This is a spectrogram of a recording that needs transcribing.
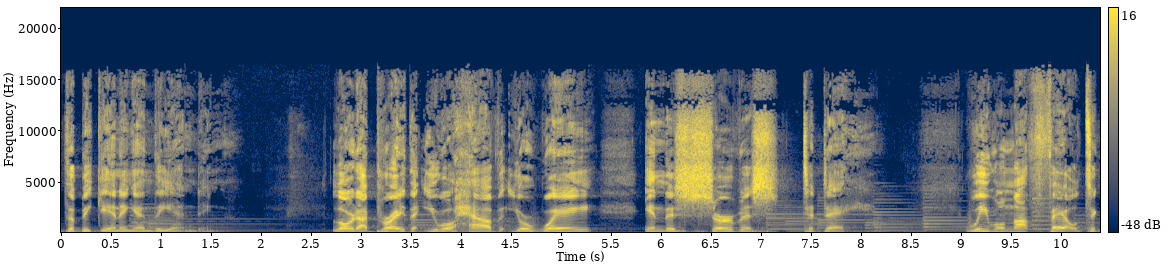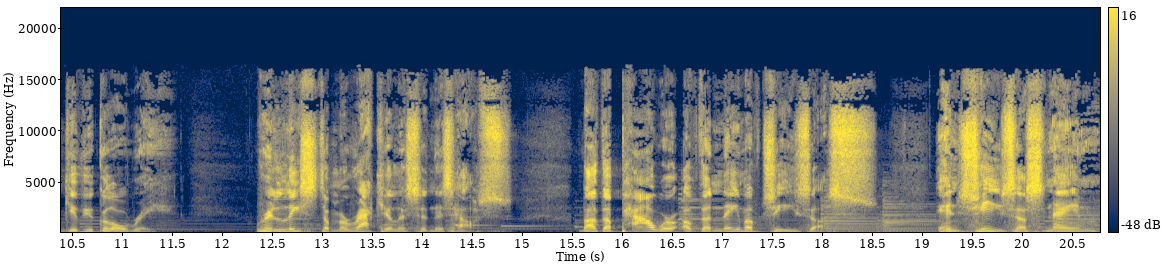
the beginning and the ending. Lord, I pray that you will have your way in this service today, we will not fail to give you glory. Release the miraculous in this house by the power of the name of Jesus. In Jesus' name,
